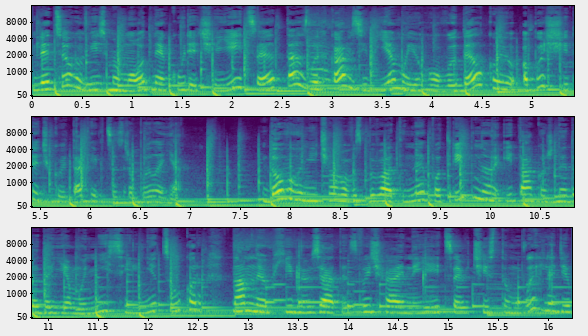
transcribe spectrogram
Для цього візьмемо одне куряче яйце та злегка взіб'ємо його виделкою або щіточкою, так як це зробила я. Довго нічого взбивати не потрібно і також не додаємо ні сіль, ні цукор. Нам необхідно взяти звичайне яйце в чистому вигляді,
